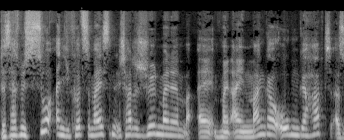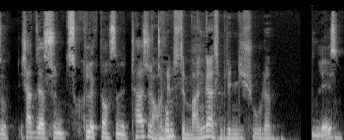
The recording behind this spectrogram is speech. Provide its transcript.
Das hat mich so angekotzt. Am meisten, ich hatte schön meine, äh, mein einen Manga oben gehabt. Also, ich hatte das schon zum Glück noch so eine Tasche Warum drum nimmst du Mangas mit in die Schule? zum Lesen.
